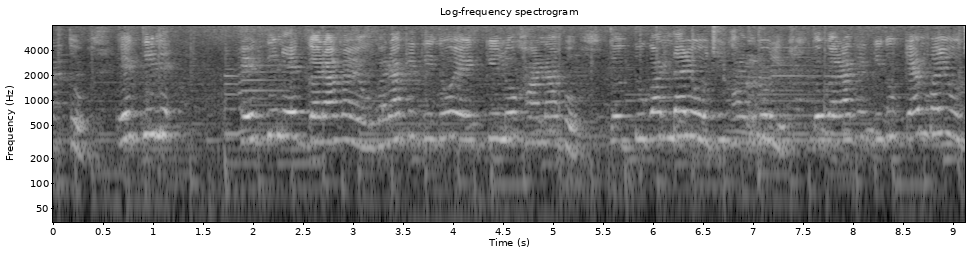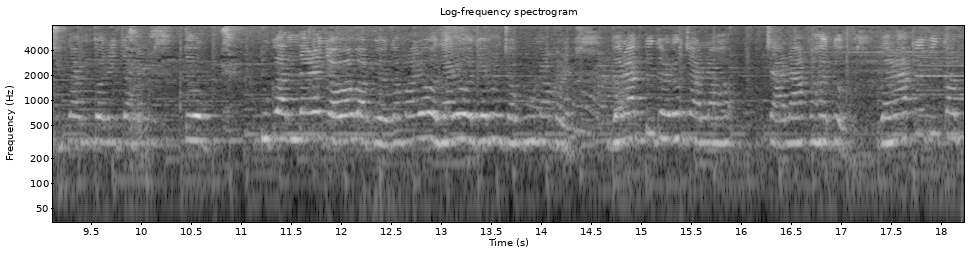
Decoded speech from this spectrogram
આપતો એક દિન એક દિન એક ગ્રાહક આવ્યો ગ્રાહકે કીધું એક કિલો ખાના આપો તો દુકાનદારે ઓછી ખાંડ તોલી તો ગ્રાહકે કીધું કેમ ભાઈ ઓછી ખાંડ તોલી તમે તો દુકાનદારે જવાબ આપ્યો તમારે વધારે વજનનું ચકવું ના પડે ગ્રાહક બી ઘણો ચાલાક ચાલાક હતો ગ્રાહકે બી કમ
